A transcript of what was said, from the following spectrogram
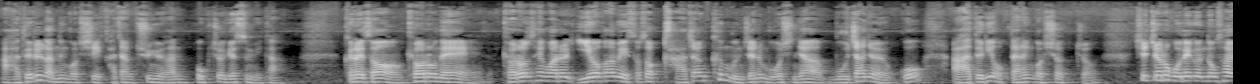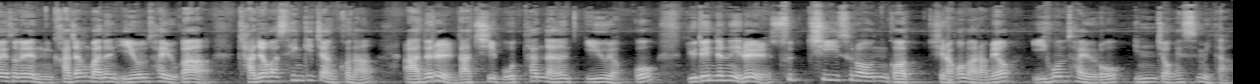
아들을 낳는 것이 가장 중요한 목적이었습니다. 그래서 결혼에 결혼 생활을 이어감에 있어서 가장 큰 문제는 무엇이냐? 무자녀였고 아들이 없다는 것이었죠. 실제로 고대 근동 사회에서는 가장 많은 이혼 사유가 자녀가 생기지 않거나 아들을 낳지 못한다는 이유였고 유대인들은 이를 수치스러운 것이라고 말하며 이혼 사유로 인정했습니다.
